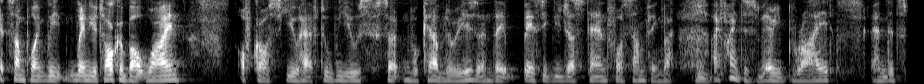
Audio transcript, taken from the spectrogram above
at some point, we when you talk about wine, of course you have to use certain vocabularies, and they basically just stand for something. But hmm. I find this very bright, and it's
